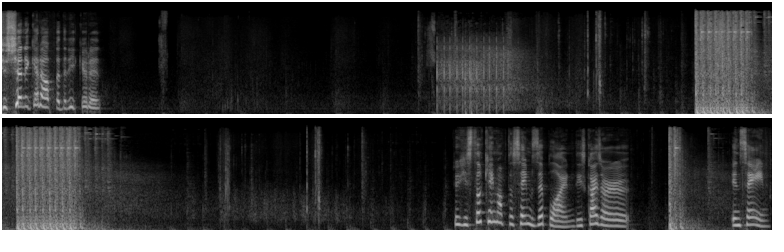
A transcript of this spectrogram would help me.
He was trying to get up, but then he couldn't. Dude, he still came up the same zip line. These guys are insane.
